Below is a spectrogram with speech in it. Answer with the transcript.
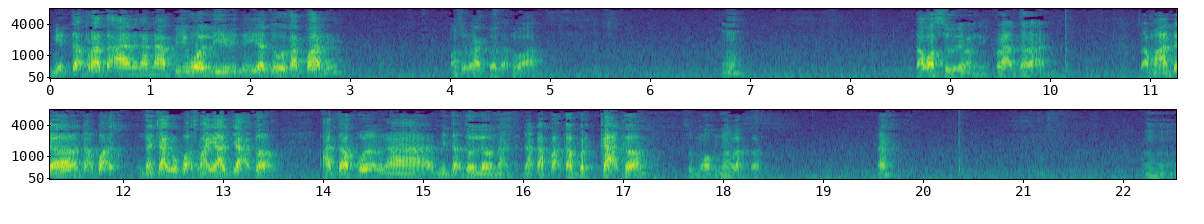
minta perataan dengan nabi wali ni ya tu kapan ni? Masuk neraka tak keluar. Hmm? Tawasul dia panggil, perantaraan. Sama ada nak buat dengan cara buat semaya ajak ke ataupun dengan minta tolong nak nak dapatkan berkat ke, semua kena belaka. Ha? Hmm.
